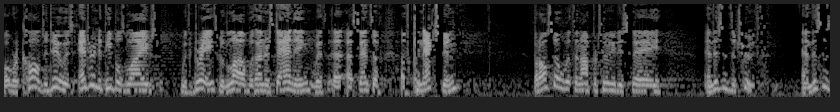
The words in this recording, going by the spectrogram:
what we're called to do is enter into people's lives with grace, with love, with understanding, with a, a sense of, of connection, but also with an opportunity to say, and this is the truth. And this is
